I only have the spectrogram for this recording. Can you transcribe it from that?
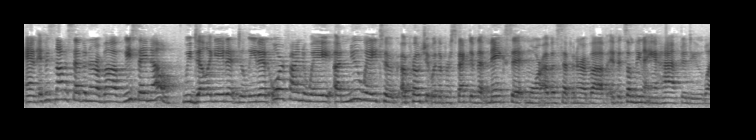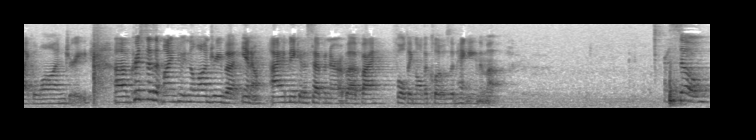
And if it's not a seven or above, we say no. We delegate it, delete it, or find a way, a new way to approach it with a perspective that makes it more of a seven or above if it's something that you have to do like laundry. Um, Chris doesn't mind doing the laundry, but you know, I make it a seven or above by folding all the clothes and hanging them up. So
